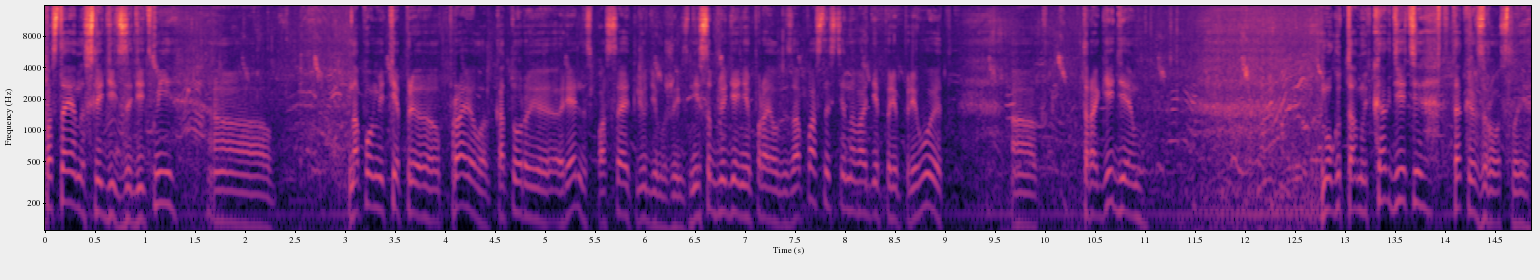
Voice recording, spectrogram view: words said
постоянно следить за детьми, а, напомнить те правила, которые реально спасают людям жизнь. Несоблюдение правил безопасности на воде приводит а, к трагедиям Могут тонуть как дети, так и взрослые.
